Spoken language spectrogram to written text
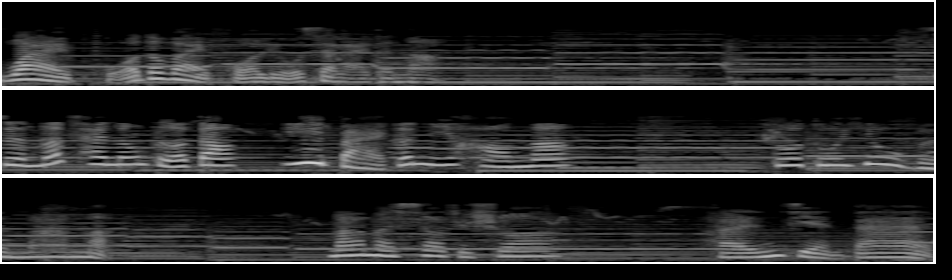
外婆的外婆留下来的呢。怎么才能得到一百个你好呢？多多又问妈妈。妈妈笑着说：“很简单。”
